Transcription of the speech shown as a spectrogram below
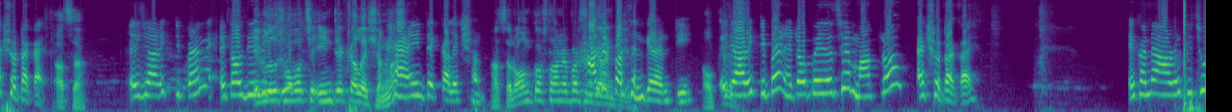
একশো টাকায়। আচ্ছা। এই যে আরেকটি প্যান্ট এটাও দিয়ে এগুলো সব হচ্ছে ইনটেক কালেকশন না? হ্যাঁ ইনটেক কালেকশন আচ্ছা রং কস্ট hundred percent hundred guarantee percent guarantee এই যে আরেকটি প্যান্ট এটাও পেয়ে যাচ্ছে মাত্র একশো টাকায়। এখানে আরও কিছু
